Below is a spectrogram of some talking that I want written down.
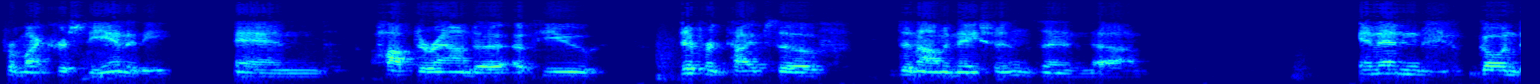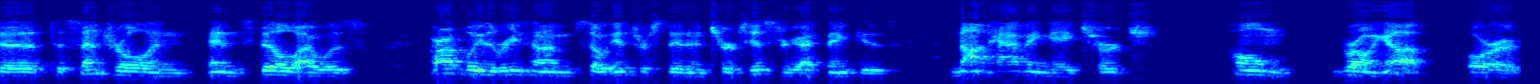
for my Christianity, and hopped around a, a few different types of denominations and um, and then going to, to Central and, and still I was probably the reason I'm so interested in church history, I think, is not having a church home growing up or,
